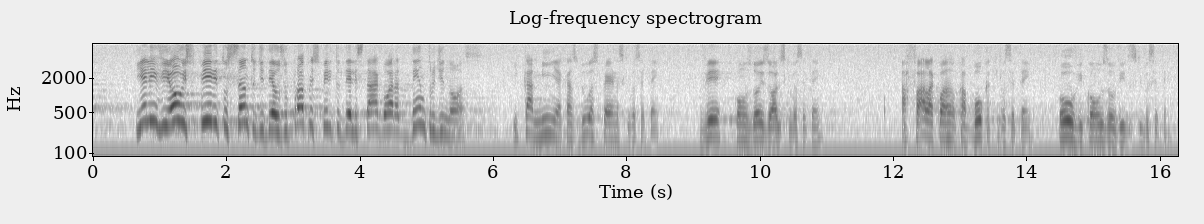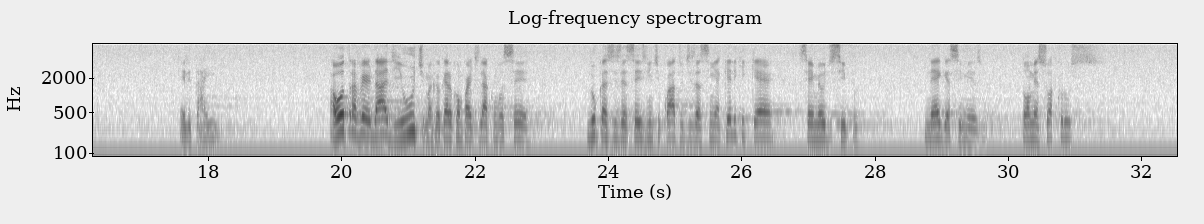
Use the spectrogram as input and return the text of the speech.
E ele enviou o Espírito Santo de Deus, o próprio Espírito dele está agora dentro de nós e caminha com as duas pernas que você tem, vê com os dois olhos que você tem, a fala com a, com a boca que você tem, ouve com os ouvidos que você tem. Ele está aí. A outra verdade e última que eu quero compartilhar com você, Lucas 16, 24 diz assim: Aquele que quer ser meu discípulo, negue a si mesmo Tome a sua cruz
